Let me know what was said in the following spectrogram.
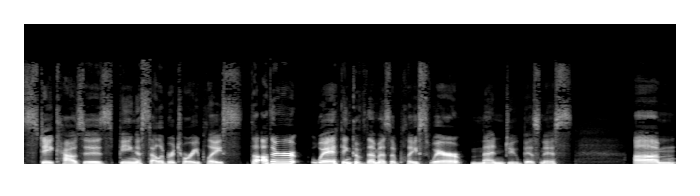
steakhouses being a celebratory place. The other way I think of them as a place where men do business. Um,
